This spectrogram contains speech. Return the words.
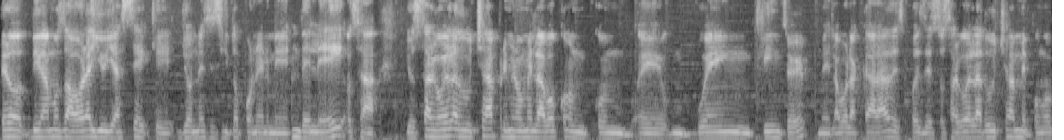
pero digamos ahora yo ya sé que yo necesito ponerme de ley, o sea, yo salgo de la ducha, primero me lavo con, con eh, un buen cleanser, me lavo la cara, después de eso salgo de la ducha, me pongo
